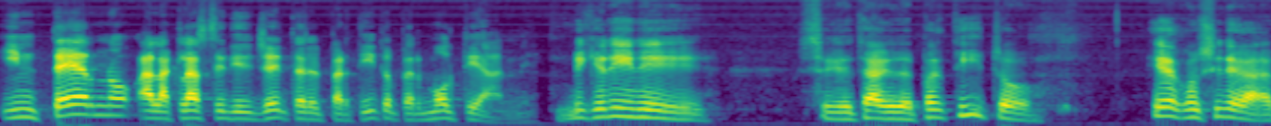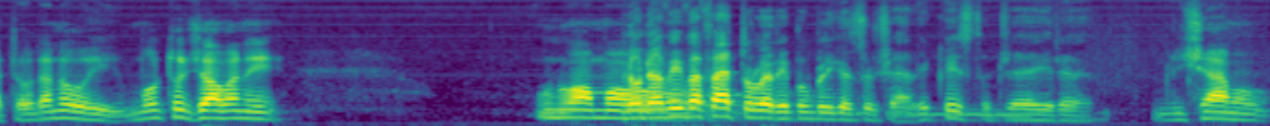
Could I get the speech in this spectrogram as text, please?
interno alla classe dirigente del partito per molti anni. Michelini, segretario del partito, era considerato da noi molto giovane un uomo... Non aveva fatto la Repubblica Sociale, questo già era diciamo,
